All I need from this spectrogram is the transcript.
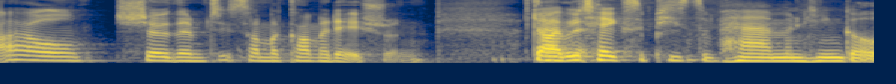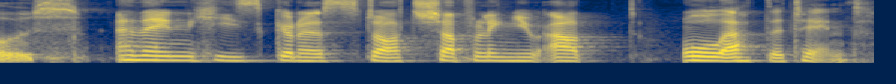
"I'll show them to some accommodation." Darby and, takes a piece of ham and he goes. and then he's going to start shuffling you out all out the tent.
